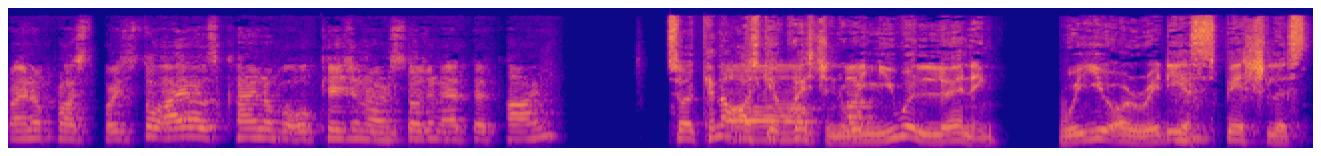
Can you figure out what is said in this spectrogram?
rhinoplasty So I was kind of an occasional surgeon at that time. So can I ask you a uh, question? when you were learning, were you already mm-hmm. a specialist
